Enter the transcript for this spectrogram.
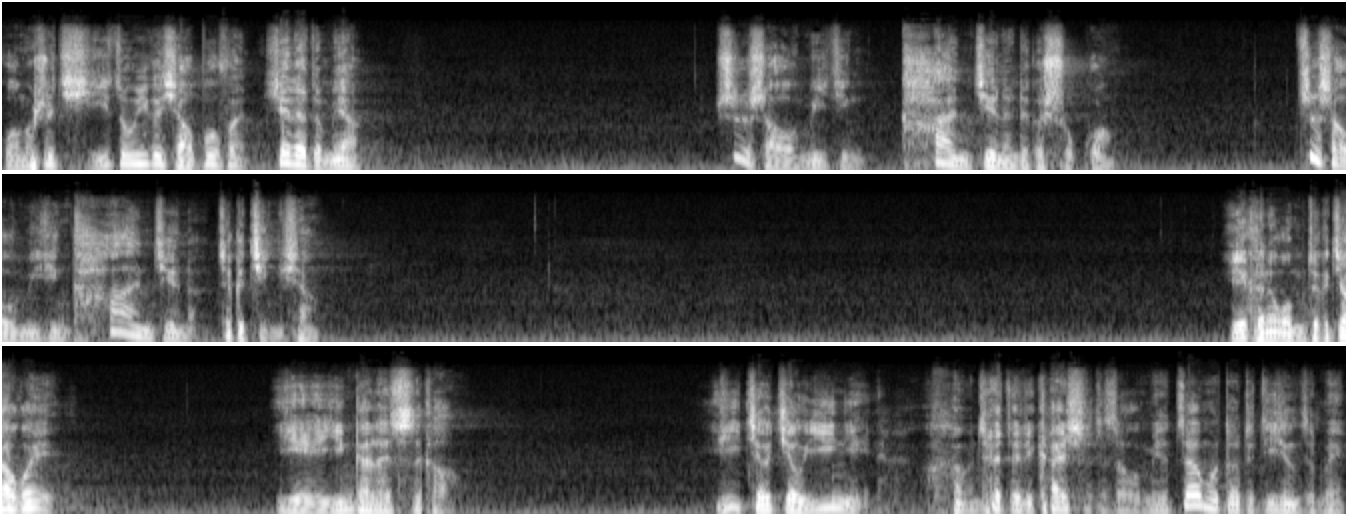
我们是其中一个小部分。现在怎么样？至少我们已经看见了那个曙光，至少我们已经看见了这个景象。也可能我们这个教会也应该来思考。一九九一年，我 们在这里开始的时候，我们有这么多的弟兄姊妹，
